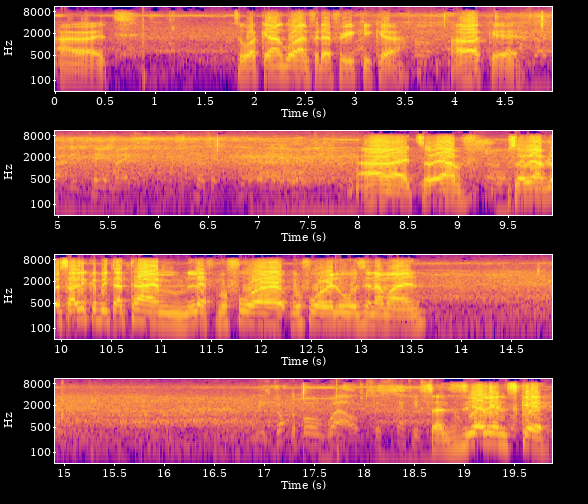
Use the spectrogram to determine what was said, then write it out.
Alright. So what can go on for the free kicker? Okay. Himself and his teammates. Because it could have made it all. Alright, so we have so we have just a little bit of time left before before we lose in a man. And he's got the ball well to set his So Zielinski.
